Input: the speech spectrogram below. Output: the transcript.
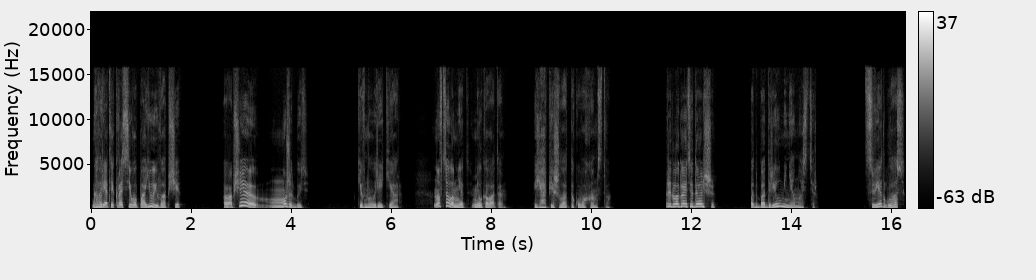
«Говорят, я красиво пою и вообще Э, «Вообще, может быть», — кивнул Рейкиар. «Но в целом нет, мелковато». Я опешила от такого хамства. «Предлагайте дальше», — подбодрил меня мастер. «Цвет глаз»,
